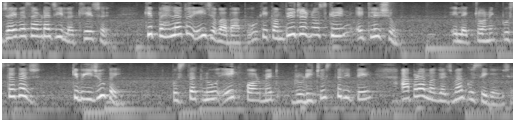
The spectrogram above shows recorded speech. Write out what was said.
જય વસાવડાજી લખે છે કે પહેલાં તો એ જવાબ આપો કે કમ્પ્યુટરનો સ્ક્રીન એટલે શું? ઇલેક્ટ્રોનિક પુસ્તક જ કે બીજું કંઈ? પુસ્તકનું એક ફોર્મેટ રૂઢિચુસ્ત રીતે આપણા મગજમાં ઘૂસી ગયું છે.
